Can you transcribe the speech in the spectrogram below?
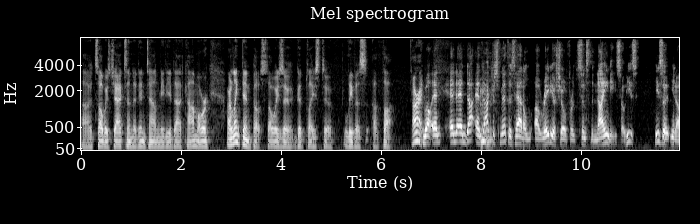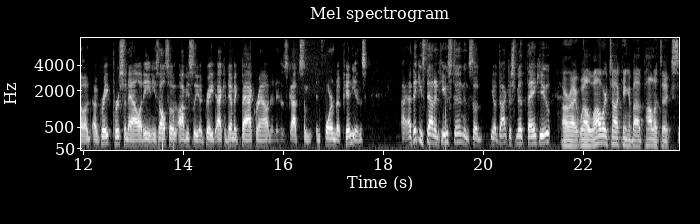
uh, it's always Jackson at intownmedia.com or our LinkedIn post. Always a good place to leave us a thought. All right. Well, and and and, and Dr. Smith has had a, a radio show for since the '90s, so he's he's a you know a, a, great personality, and he's also obviously a great academic background and has got some informed opinions. I, think he's down in Houston, and so you know, Dr. Smith, thank you. All right. Well, while we're talking about politics,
